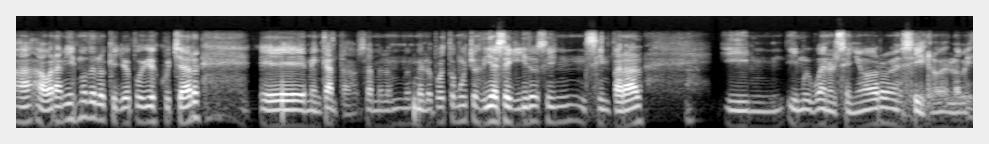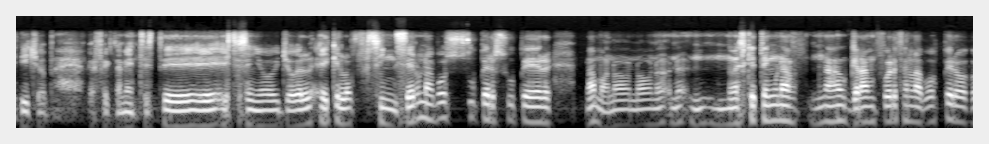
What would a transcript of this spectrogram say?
ahora mismo de lo que yo he podido escuchar, eh, me encanta. O sea, me lo, he puesto muchos días seguidos sin, sin parar. Y, y muy bueno, el señor, sí, lo, habéis dicho perfectamente. Este, este señor Joel Ekelof, sin ser una voz súper, súper, vamos, no, no, no, no, no es que tenga una, una gran fuerza en la voz, pero,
